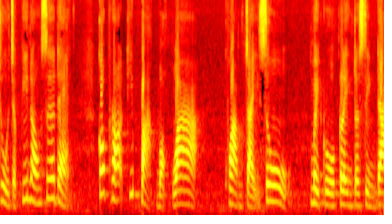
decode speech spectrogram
ชูจากพี่น้องเสื้อแดง ก็เพราะที่ปากบอกว่า ความใจสู้ ไม่กลัวเกรงต่อสิ่งใด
